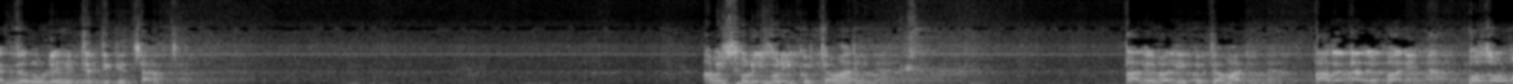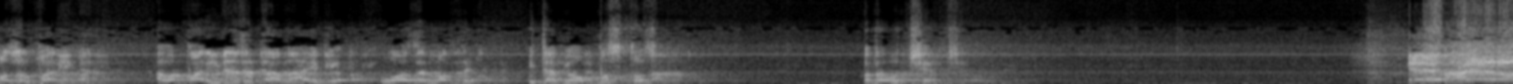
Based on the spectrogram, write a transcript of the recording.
একজন উঠে হিটের দিকে চান আমি সরি সরি কইতে পারি না। তালিবালি কইতে পারি না। তারে তারে পারি না। গজল মজল পারি না। আবার পারি না যে তা না। এটি ওয়াজের মধ্যে এটা আমি অভ্যস্ত না। কথা বুঝছেন? এ ভাইয়েরা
